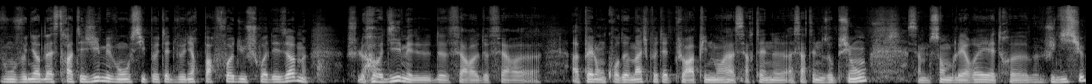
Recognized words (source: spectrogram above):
vont venir de la stratégie, mais vont aussi peut-être venir parfois du choix des hommes. Je le redis, mais de, faire, de faire euh, appel en cours de match peut-être plus rapidement à certaines, à certaines options. Ça me semblerait être euh, judicieux.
